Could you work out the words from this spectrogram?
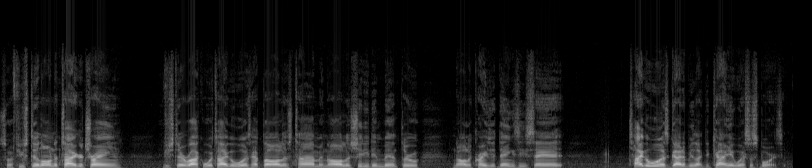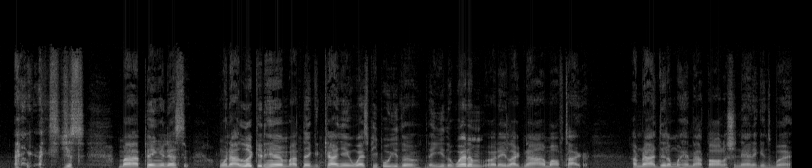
So if you're still on the Tiger train, if you're still rocking with Tiger Woods after all this time and all the shit he done been through and all the crazy things he said, Tiger Woods got to be like the Kanye West of sports. it's just my opinion. That's when I look at him, I think of Kanye West. People either they either with him or they like, nah, I'm off Tiger. I'm not dealing with him after all the shenanigans. But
